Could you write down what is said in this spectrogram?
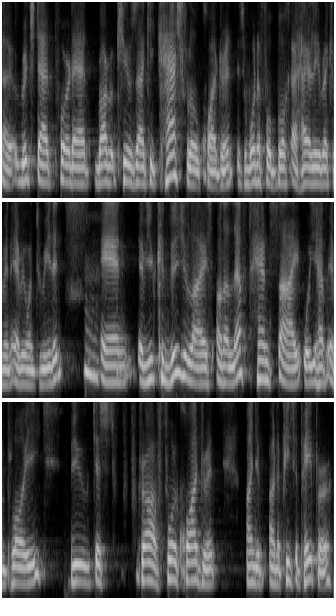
uh, Rich Dad Poor Dad, Robert Kiyosaki Cash Flow Quadrant, it's a wonderful book. I highly recommend everyone to read it. Mm. And if you can visualize on the left hand side where you have employee, you just draw a four quadrant on your on a piece of paper.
